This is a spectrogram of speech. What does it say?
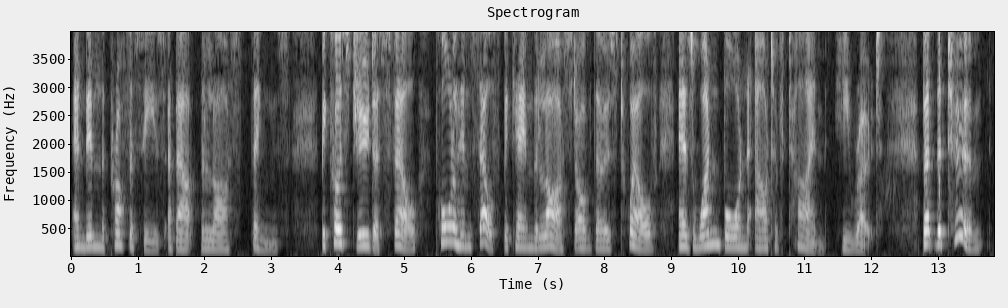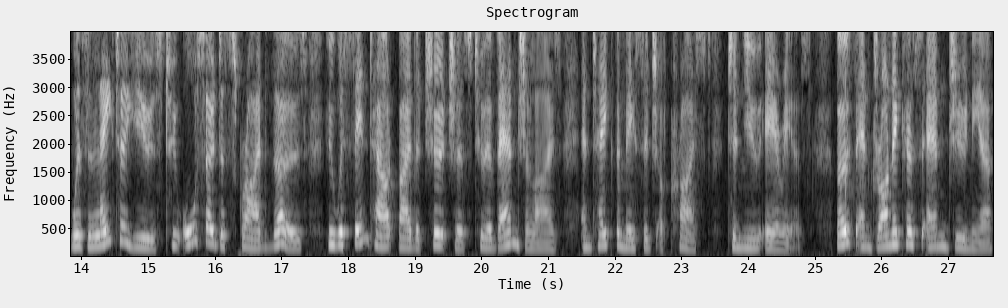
and in the prophecies about the last things. Because Judas fell, Paul himself became the last of those twelve as one born out of time, he wrote. But the term was later used to also describe those who were sent out by the churches to evangelize and take the message of Christ to new areas. Both Andronicus and Junia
